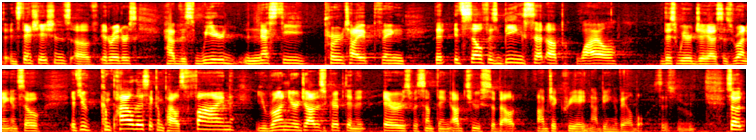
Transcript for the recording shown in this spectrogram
the, instantiations of iterators, have this weird, nesty prototype thing that itself is being set up while this weird JS is running. And so if you compile this, it compiles fine. You run your JavaScript, and it errors with something obtuse about object create not being available. So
